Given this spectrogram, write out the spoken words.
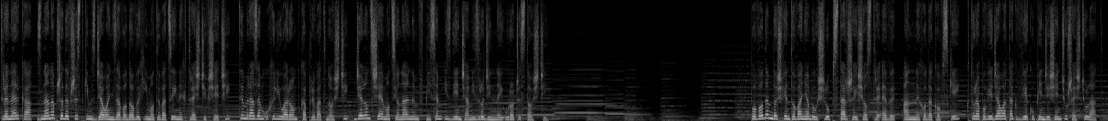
Trenerka, znana przede wszystkim z działań zawodowych i motywacyjnych treści w sieci, tym razem uchyliła rąbka prywatności, dzieląc się emocjonalnym wpisem i zdjęciami z rodzinnej uroczystości. Powodem do świętowania był ślub starszej siostry Ewy, Anny Chodakowskiej, która powiedziała tak w wieku 56 lat.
